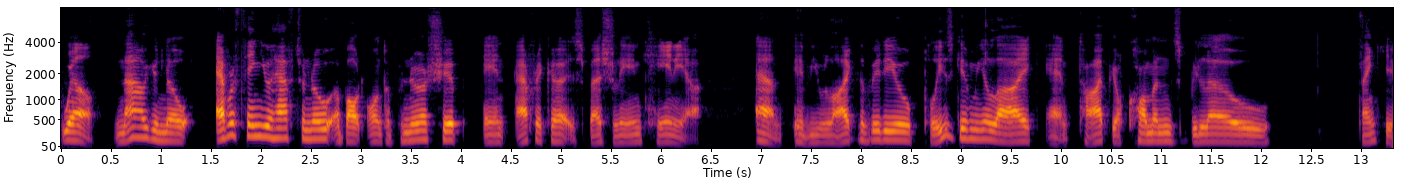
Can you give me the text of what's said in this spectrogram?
Well, now you know everything you have to know about entrepreneurship in Africa, especially in Kenya. And if you like the video, please give me a like and type your comments below. Thank you.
